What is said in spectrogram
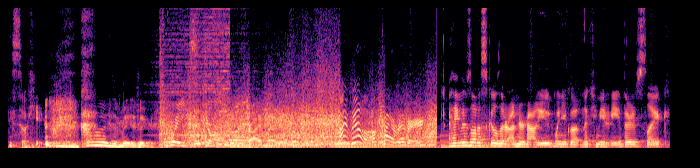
He's so cute. Oh, he's amazing. Wait, the job. Try him. I will. I'll try a river. I think there's a lot of skills that are undervalued when you go out in the community. There's like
